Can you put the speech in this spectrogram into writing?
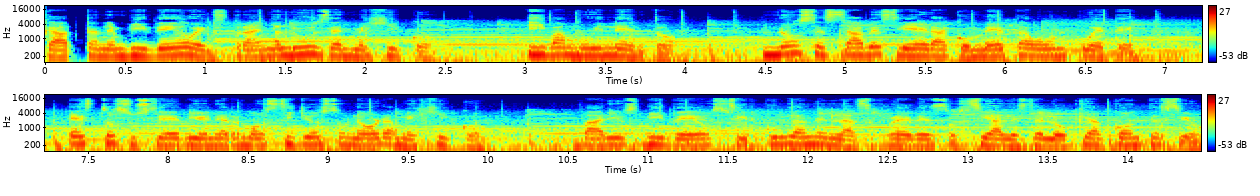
Captan en video extraña luz en México. Iba muy lento. No se sabe si era cometa o un cohete. Esto sucedió en Hermosillo, Sonora, México. Varios videos circulan en las redes sociales de lo que aconteció.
